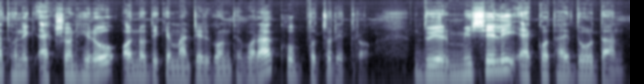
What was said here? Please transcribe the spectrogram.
আধুনিক অ্যাকশন হিরো, অন্যদিকে মাটির গন্ধে ভরা ক্ষুব্ধ চরিত্র। দুইয়ের মিশেলই এক কথায় দুর্দান্ত।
